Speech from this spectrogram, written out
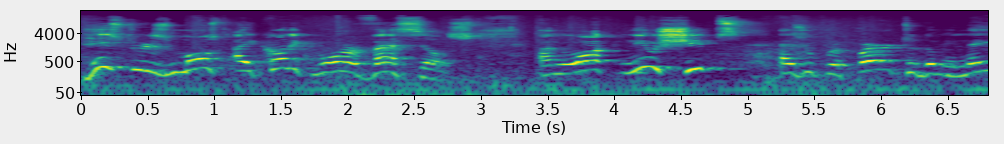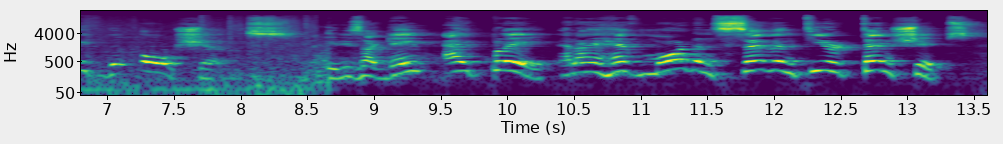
history's most iconic war vessels, unlock new ships as you prepare to dominate the oceans. It is a game I play and I have more than 7 tier 10 ships.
